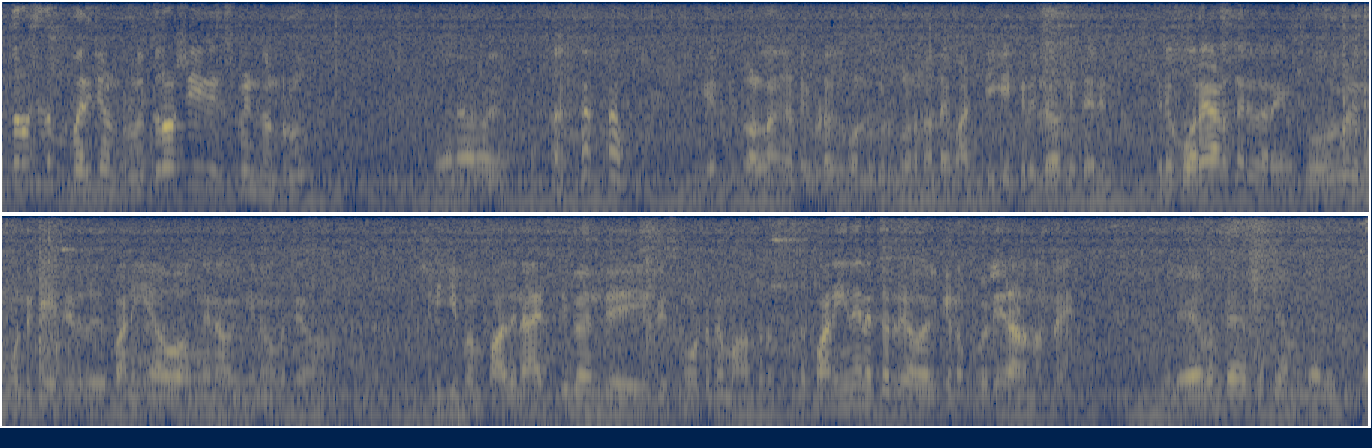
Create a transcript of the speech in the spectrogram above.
എത്ര വർഷത്തെ പരിചയം ഉണ്ടോ? എത്ര വർഷം എക്സ്പീരിയൻസ് ഉണ്ടോ? ഇങ്ങനെ കൊള്ളാം കേട്ടോ. ഇവിടെ കൊണ്ടു കൊടുക്കണമെന്നുണ്ടെങ്കിൽ വണ്ടിക്ക് കിടലാക്കി തരും. പിന്നെ കുറേ ആൾക്കാർ പറയും ഷോറൂമിലൊന്നും കൊണ്ട് കയറ്റരുത് പണിയാവോ? അങ്ങനെയോ ഇങ്ങനെയോ മറ്റോ? എനിക്കിപ്പം പതിനായിരത്തി രൂപ എന്റെ ബിസ് മോട്ടറിന് മാത്രം? അത് പണിയുന്നതിന് എത്ര രൂപ വയ്ക്കണം വെളിയിലാണെന്നുണ്ടെങ്കിൽ ലേബറിന്റെ പറ്റി നമുക്ക് അറിയത്തില്ല.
